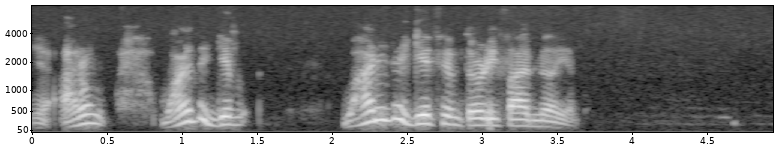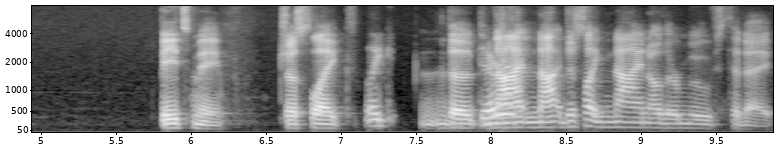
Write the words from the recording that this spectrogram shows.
Yeah, I don't. Why did they give? Why did they give him thirty-five million? Beats me just like like the Derek, nine, not just like nine other moves today.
